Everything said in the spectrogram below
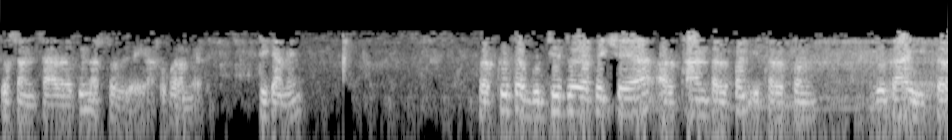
तो संसार भी नष्ट हो जाएगा उपरम ठीक है, मैं? प्रकृत बुद्धि तो अपेक्षा अर्थांतरत्म इतरत्म जो कहा इतर,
